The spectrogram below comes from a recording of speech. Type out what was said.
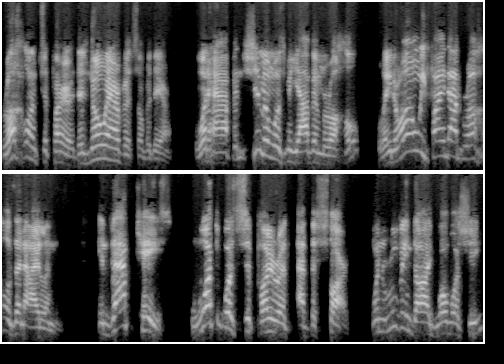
Rachel and Tzipor, there's no Ervis over there. What happened? Shimon was miyavim Rachel. Later on, we find out Rachel is an island. In that case, what was Sippirat at the start? When Reuven died, what was she?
